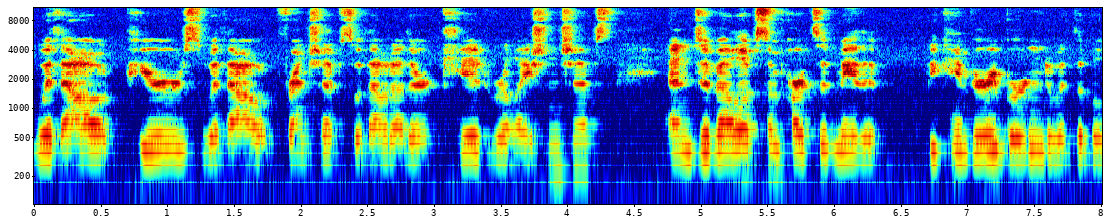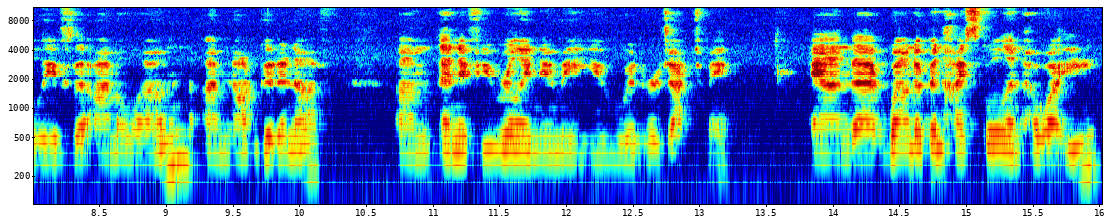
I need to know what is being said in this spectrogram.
without peers, without friendships, without other kid relationships, and developed some parts of me that became very burdened with the belief that I'm alone, I'm not good enough, um, and if you really knew me, you would reject me. And I wound up in high school in Hawaii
